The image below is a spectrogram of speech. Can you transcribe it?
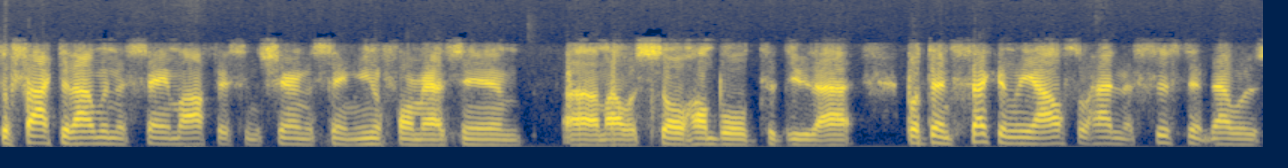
the fact that I'm in the same office and sharing the same uniform as him. Um, I was so humbled to do that. But then, secondly, I also had an assistant that was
